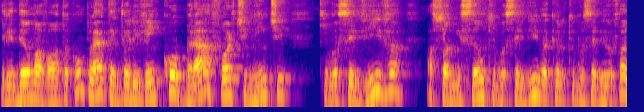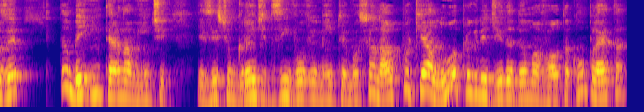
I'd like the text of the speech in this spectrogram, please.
ele deu uma volta completa, então ele vem cobrar fortemente que você viva a sua missão, que você viva aquilo que você veio fazer. Também internamente existe um grande desenvolvimento emocional, porque a Lua progredida deu uma volta completa,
